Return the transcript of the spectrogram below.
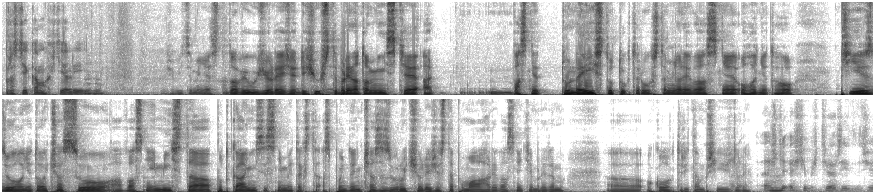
prostě kam chtěli. Mm-hmm. Takže víceméně jste to využili, že když už jste byli na tom místě a vlastně tu nejistotu, kterou jste měli vlastně ohledně toho příjezdu, hodně toho času a vlastně i místa, potkání se s nimi, tak jste aspoň ten čas zúročili, že jste pomáhali vlastně těm lidem uh, okolo, kteří tam přijížděli. Ještě, ještě bych chtěl říct, že...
